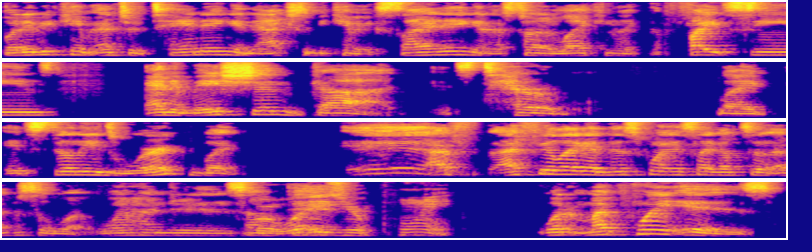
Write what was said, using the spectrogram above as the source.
But it became entertaining and actually became exciting, and I started liking like the fight scenes, animation. God, it's terrible. Like it still needs work, but eh, I, f- I feel like at this point it's like up to episode what one hundred and Bro, something. what is your point? what my point is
